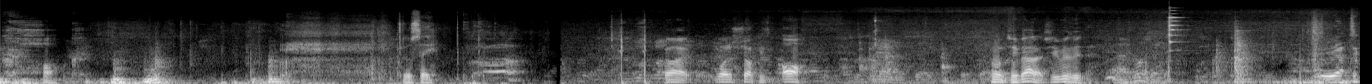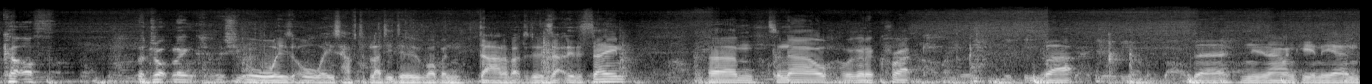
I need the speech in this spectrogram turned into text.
cock. You'll see. Right, one shock is off. Not too bad actually, really. We had to cut off the drop link, which you always, always have to bloody do. Rob and Dan had to do exactly the same. Um, so now we're going to crack that there. You need an Allen key in the end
